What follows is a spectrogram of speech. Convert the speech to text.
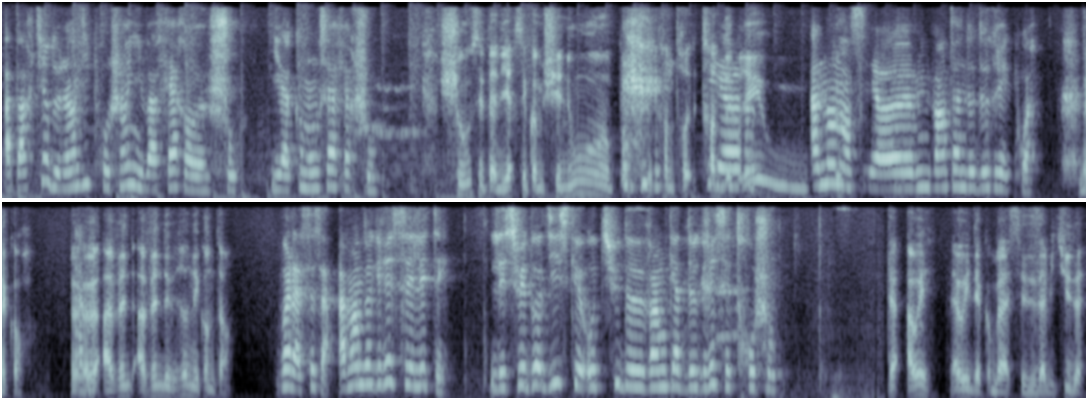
à partir de lundi prochain. Il va faire euh, chaud. Il va commencer à faire chaud. Chaud, c'est-à-dire c'est comme chez nous, 30, 30 Et, euh, degrés ou Ah non non, c'est une vingtaine de degrés quoi. D'accord. Ah bon. à, 20, à 20 degrés, on est content. Voilà, c'est ça. À 20 degrés, c'est l'été. Les Suédois disent qu'au-dessus de 24 degrés, c'est trop chaud. Ah oui, ah oui, d'accord. Bah, c'est des habitudes.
